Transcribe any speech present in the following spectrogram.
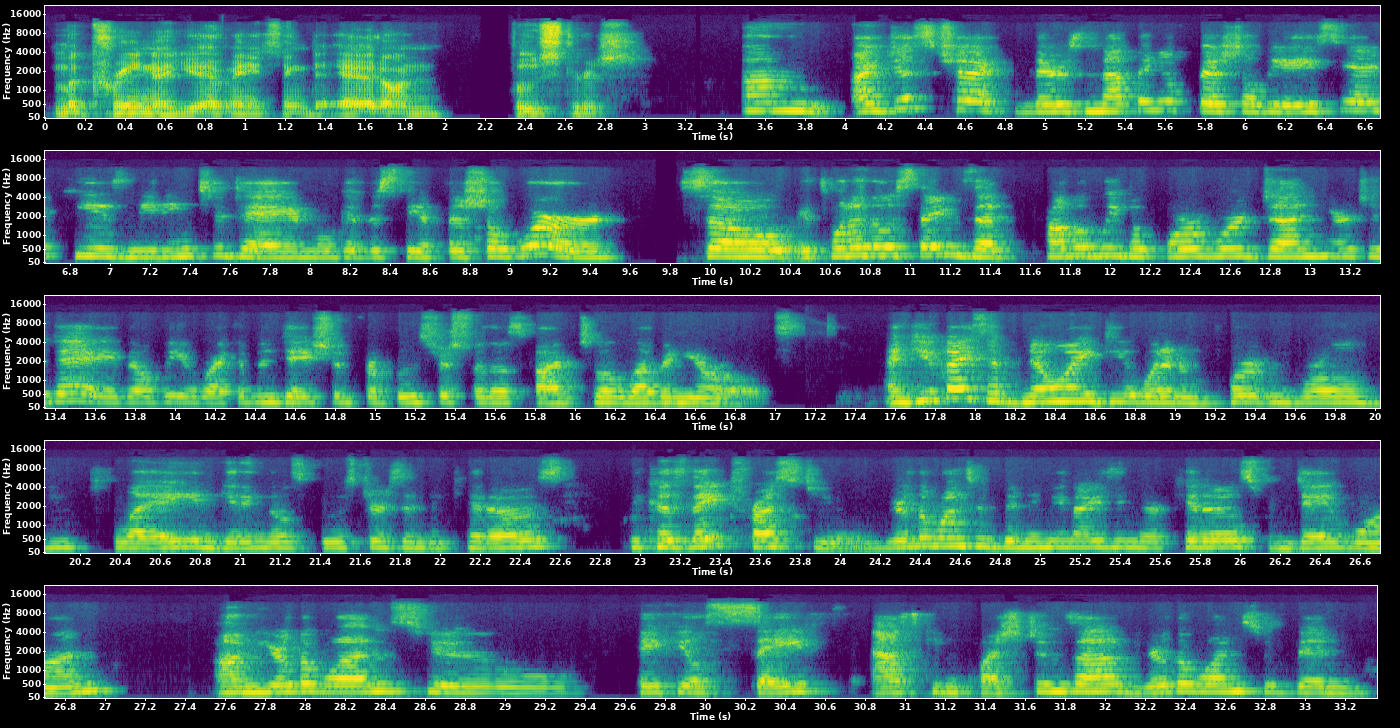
Macrina, you have anything to add on boosters? Um, I just checked. There's nothing official. The ACIP is meeting today and will give us the official word. So it's one of those things that probably before we're done here today, there'll be a recommendation for boosters for those five to 11 year olds. And you guys have no idea what an important role you play in getting those boosters into kiddos because they trust you. You're the ones who've been immunizing their kiddos from day one. Um, you're the ones who they feel safe asking questions of. You're the ones who've been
